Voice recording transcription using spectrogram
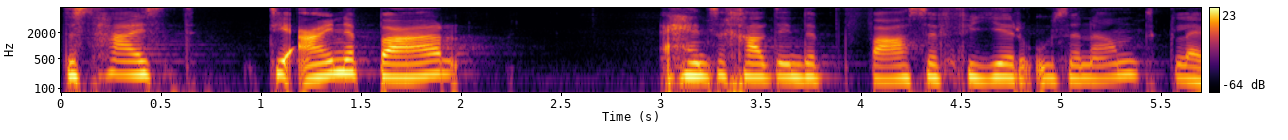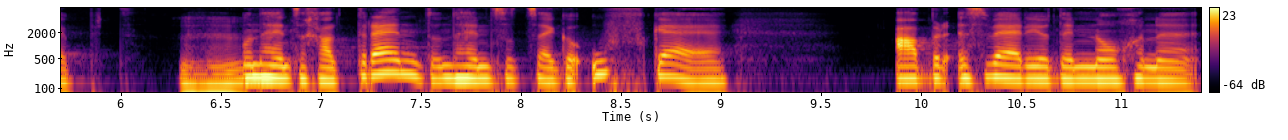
Das heißt, die einen Paar haben sich halt in der Phase 4 auseinandergelebt Mhm. und haben sich halt getrennt und haben sozusagen aufgegeben. Aber es wäre ja dann noch eine,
